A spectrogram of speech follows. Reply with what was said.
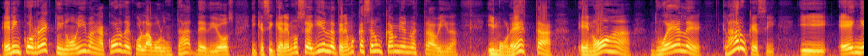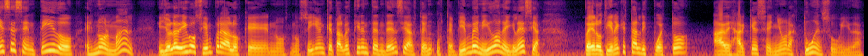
era incorrecto y no iban acorde con la voluntad de Dios y que si queremos seguirle tenemos que hacer un cambio en nuestra vida. Y molesta, enoja, duele, claro que sí. Y en ese sentido es normal. Y yo le digo siempre a los que nos, siguen que tal vez tienen tendencia, usted, usted es bienvenido a la iglesia, pero tiene que estar dispuesto a dejar que el Señor actúe en su vida.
